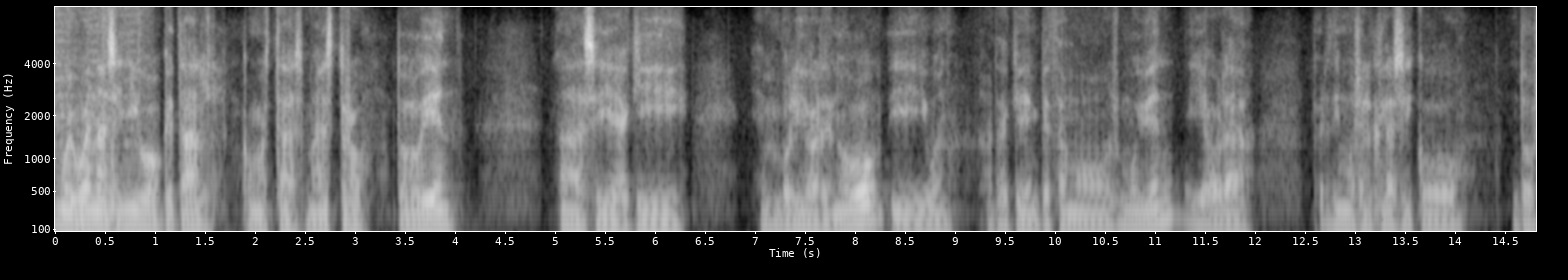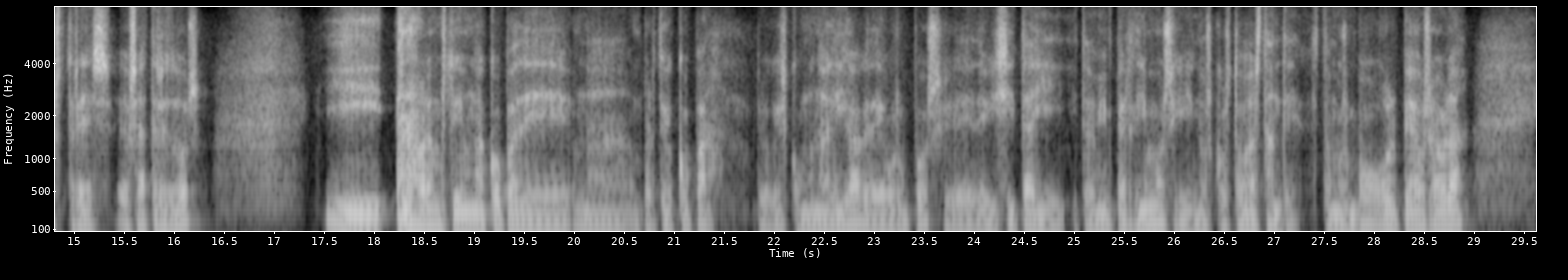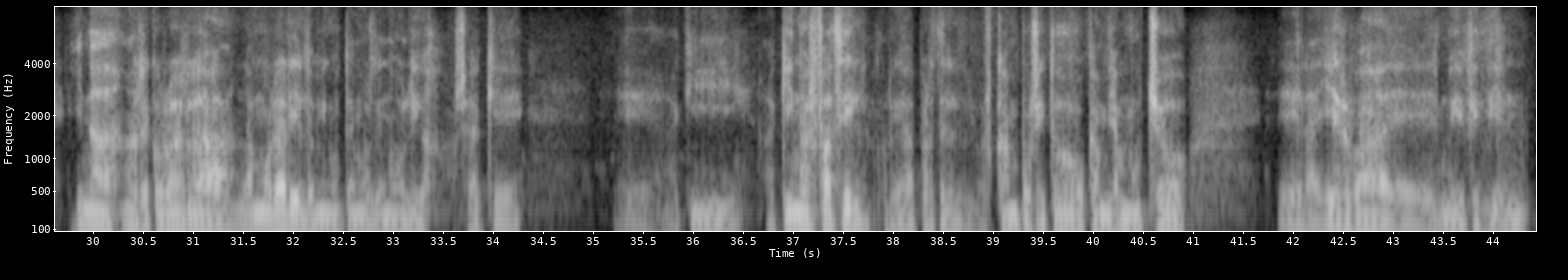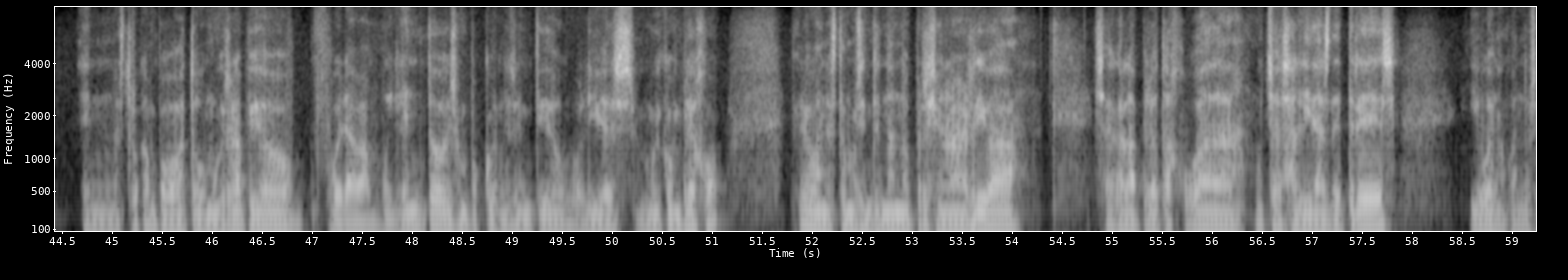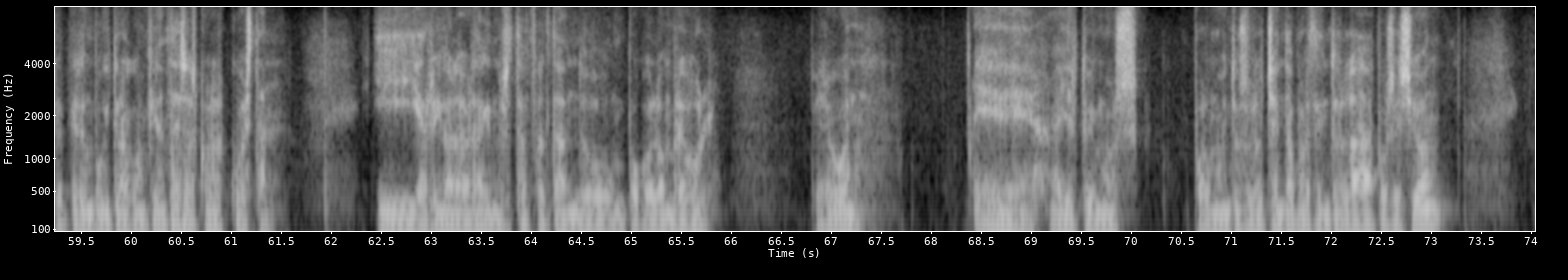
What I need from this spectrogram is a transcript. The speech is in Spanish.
Muy buenas, Íñigo, ¿qué tal? ¿Cómo estás, maestro? ¿Todo bien? Nada, sí, aquí en Bolívar de nuevo y bueno, la verdad que empezamos muy bien y ahora perdimos el clásico 2-3, o sea, 3-2 y ahora hemos tenido una copa de un partido de copa pero que es como una liga de grupos eh, de visita y también perdimos y nos costó bastante. Estamos un poco golpeados ahora y nada, a recobrar la, la, moral y el domingo tenemos de nuevo liga. O sea que eh, aquí, aquí no es fácil, porque aparte los campos y todo cambian mucho, eh, la hierba eh, es muy difícil. En nuestro campo va todo muy rápido, fuera va muy lento, es un poco en ese sentido, Bolivia es muy complejo, pero bueno, estamos intentando presionar arriba, saca la pelota jugada, muchas salidas de tres y bueno, cuando se pierde un poquito la confianza, esas cosas cuestan. Y arriba la verdad que nos está faltando un poco el hombre gol. Pero bueno, eh, ayer tuvimos por momentos el 80% de la posesión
